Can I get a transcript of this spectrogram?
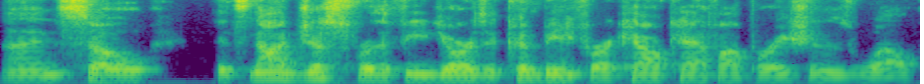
And so it's not just for the feed yards it could be for a cow calf operation as well.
